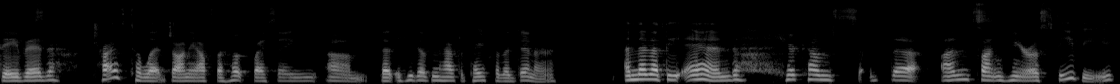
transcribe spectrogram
David tries to let Johnny off the hook by saying um, that he doesn't have to pay for the dinner. And then at the end, here comes the unsung hero Stevie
